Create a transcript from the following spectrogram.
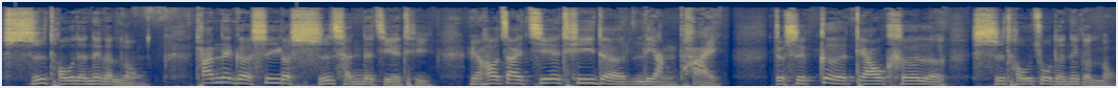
石头的那个龙，它那个是一个十层的阶梯，然后在阶梯的两排，就是各雕刻了石头做的那个龙。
